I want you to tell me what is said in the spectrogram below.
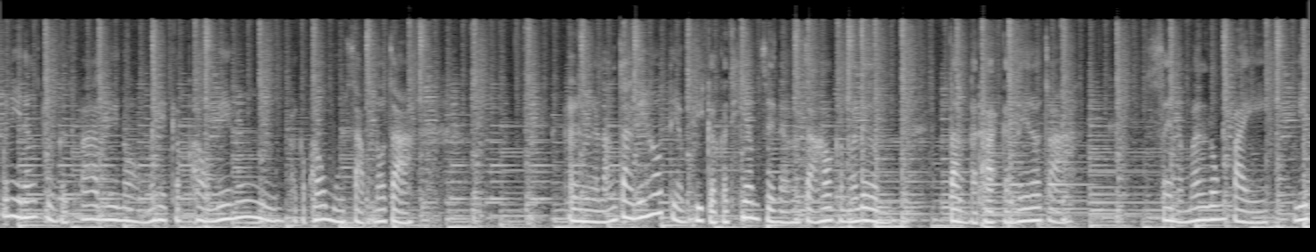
วันนี้นั่งจูนกับพาดมีน้องมาเฮ็ดกับเพราเมนูผัดกะเพราหมูสับเนาะจ้าเออหลังจากที่เราเตรียมพริกกับกระเทียมเสร็จแล้วเนาะจ้าเราก็มาเริ่มตั้งกระทะกันเลยเนาะจ้าใส่น้ำมันลงไปนิด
